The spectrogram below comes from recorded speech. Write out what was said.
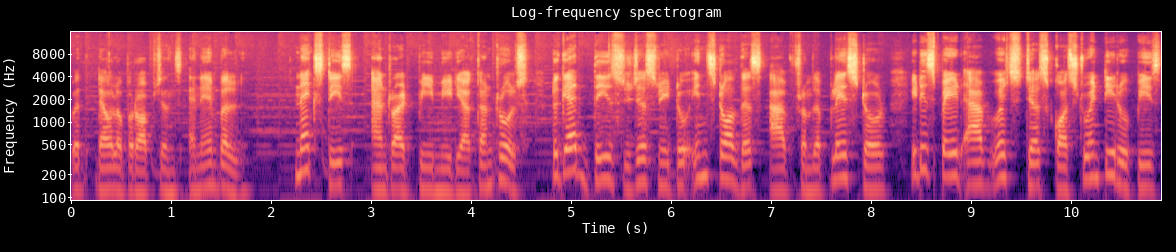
with developer options enabled. Next is Android P Media Controls. To get these you just need to install this app from the Play Store. It is paid app which just costs 20 rupees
